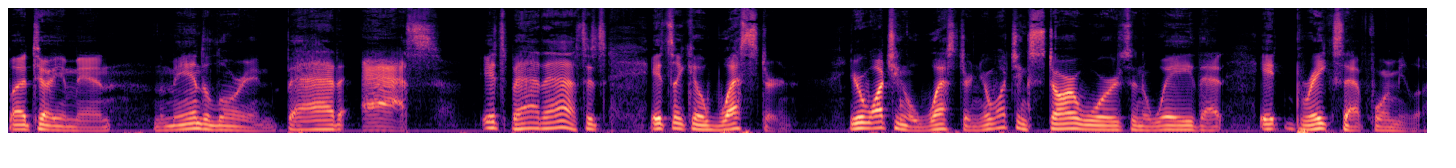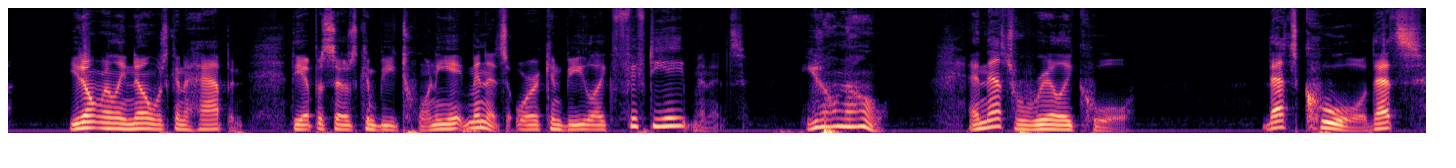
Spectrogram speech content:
But I tell you, man, The Mandalorian, badass. It's badass. It's it's like a western. You're watching a western. You're watching Star Wars in a way that it breaks that formula. You don't really know what's going to happen. The episodes can be 28 minutes or it can be like 58 minutes. You don't know. And that's really cool. That's cool. That's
